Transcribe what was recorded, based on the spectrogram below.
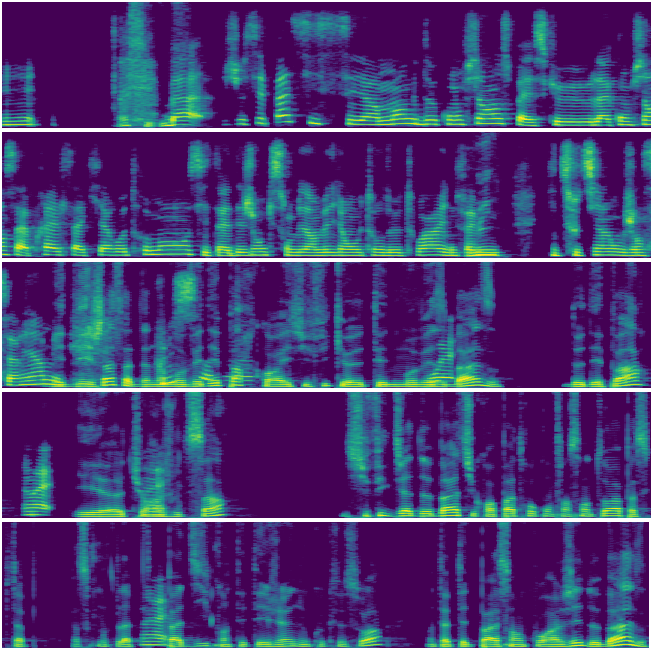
Mm. Ah, bah, je sais pas si c'est un manque de confiance parce que la confiance après elle s'acquiert autrement. Si tu as des gens qui sont bienveillants autour de toi, une famille qui te soutient ou j'en sais rien. Mais, déjà, ça te donne un mauvais départ quoi. Il suffit que tu aies une mauvaise base de départ et euh, tu rajoutes ça. Il suffit que déjà de base, tu crois pas trop confiance en toi parce que parce qu'on te l'a pas dit quand tu étais jeune ou quoi que ce soit. On t'a peut-être pas assez encouragé de base.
